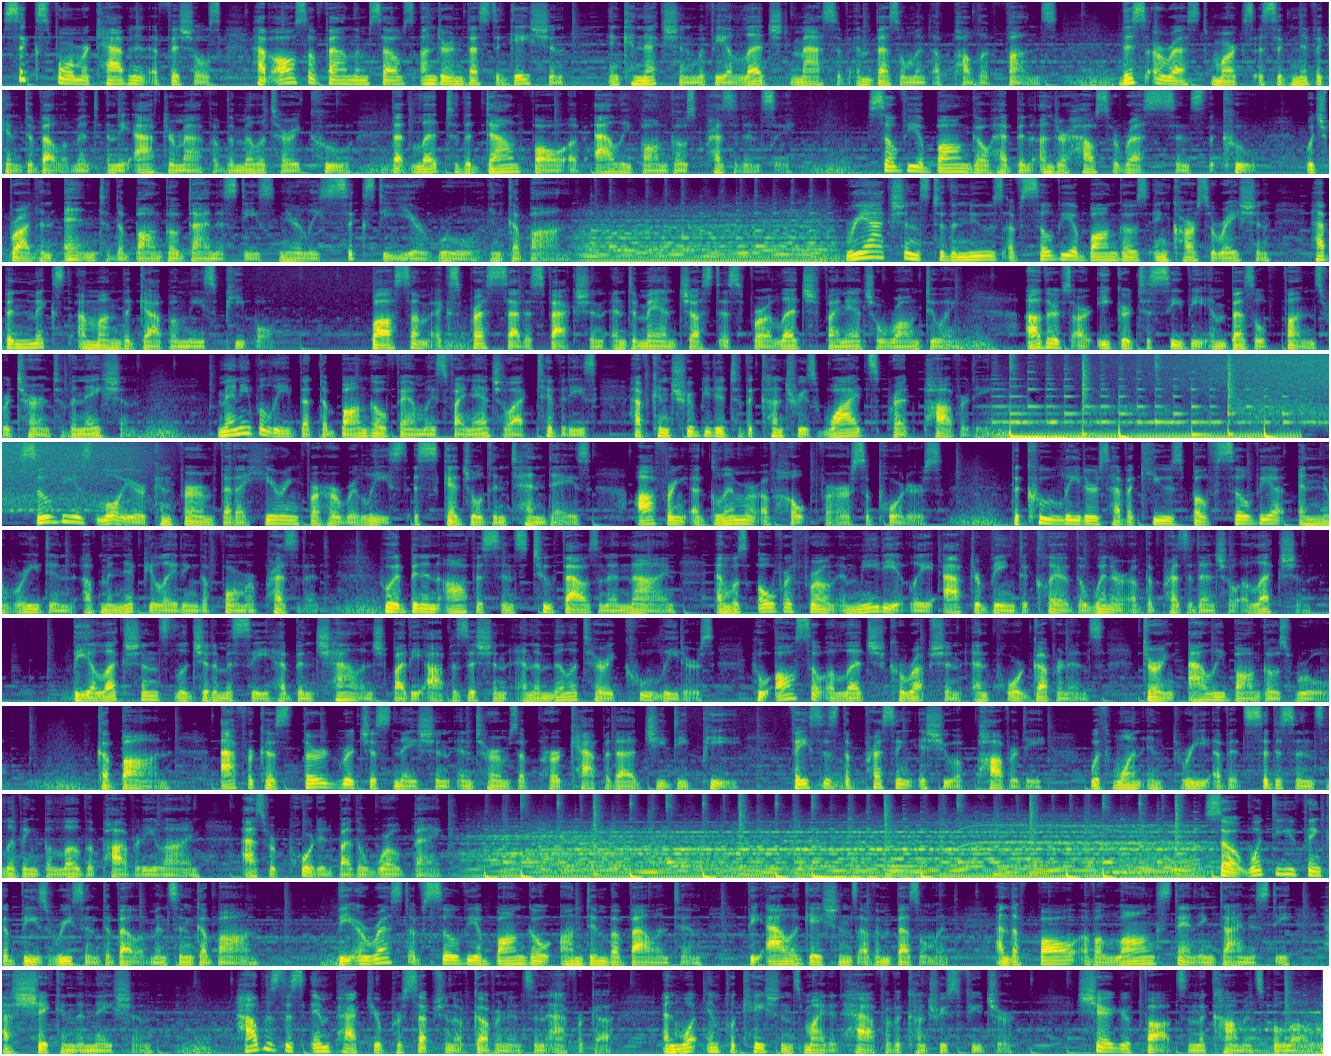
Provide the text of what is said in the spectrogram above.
Six former cabinet officials have also found themselves under investigation in connection with the alleged massive embezzlement of public funds. This arrest marks a significant development in the aftermath of the military coup that led to the downfall of Ali Bongo's presidency. Sylvia Bongo had been under house arrest since the coup, which brought an end to the Bongo dynasty's nearly 60-year rule in Gabon. Reactions to the news of Sylvia Bongo's incarceration have been mixed among the Gabonese people. While some express satisfaction and demand justice for alleged financial wrongdoing, others are eager to see the embezzled funds return to the nation. Many believe that the Bongo family's financial activities have contributed to the country's widespread poverty. Sylvia's lawyer confirmed that a hearing for her release is scheduled in 10 days, offering a glimmer of hope for her supporters. The coup leaders have accused both Sylvia and Noureddin of manipulating the former president, who had been in office since 2009 and was overthrown immediately after being declared the winner of the presidential election. The election's legitimacy had been challenged by the opposition and the military coup leaders, who also alleged corruption and poor governance during Ali Bongo's rule. Gabon, Africa's third richest nation in terms of per capita GDP, faces the pressing issue of poverty, with one in three of its citizens living below the poverty line, as reported by the World Bank. So, what do you think of these recent developments in Gabon? The arrest of Sylvia Bongo Ondimba Valentin, the allegations of embezzlement, and the fall of a long-standing dynasty has shaken the nation. How does this impact your perception of governance in Africa, and what implications might it have for the country's future? Share your thoughts in the comments below.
